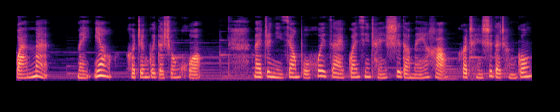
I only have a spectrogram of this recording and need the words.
完满、美妙和珍贵的生活，乃至你将不会再关心尘世的美好和尘世的成功。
